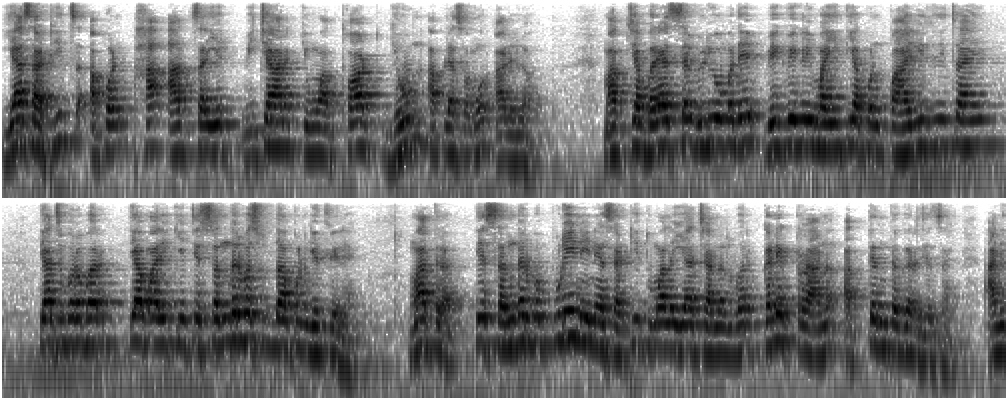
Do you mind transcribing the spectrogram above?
यासाठीच आपण हा आजचा एक विचार किंवा थॉट घेऊन आपल्यासमोर आलेलो आहोत. मागच्या बऱ्याचशा व्हिडिओमध्ये वेगवेगळी माहिती आपण पाहिलेलीच आहे. त्याचबरोबर त्या मालिकेचे संदर्भसुद्धा आपण घेतलेले आहे. मात्र ते संदर्भ पुढे नेण्यासाठी तुम्हाला या चॅनलवर कनेक्ट राहणं अत्यंत गरजेचं आहे. आणि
